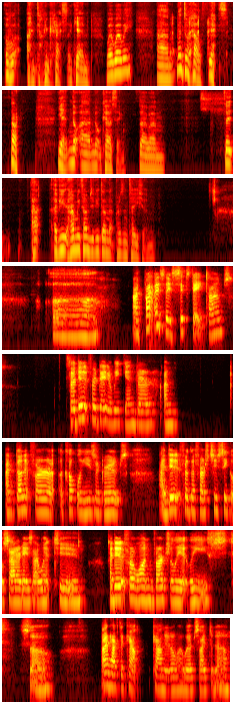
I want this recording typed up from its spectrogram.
Oh, I digress again. Where were we? Um mental health. Yes. Sorry. Yeah, not uh, not cursing. So um so ha- have you how many times have you done that presentation? Uh, I'd probably say six to eight times. So I did it for a day to weekend, or I'm I've done it for a couple user groups. I did it for the first two SQL Saturdays I went to. I did it for one virtually at least. So I'd have to count count it on my website to know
